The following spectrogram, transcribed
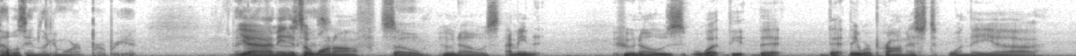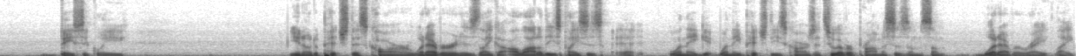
Pebble seems like a more appropriate. yeah, I mean it's a one-off, so who knows? I mean, who knows what the that that they were promised when they uh, basically, you know, to pitch this car or whatever it is. Like a, a lot of these places, uh, when they get when they pitch these cars, it's whoever promises them some whatever, right? Like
